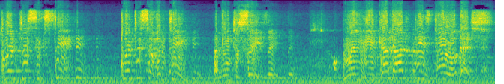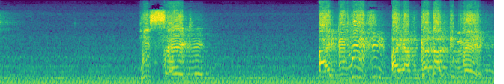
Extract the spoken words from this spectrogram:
2016, 2017, I mean to say, when he gathered this DOS, he said, I believe I have gathered the men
